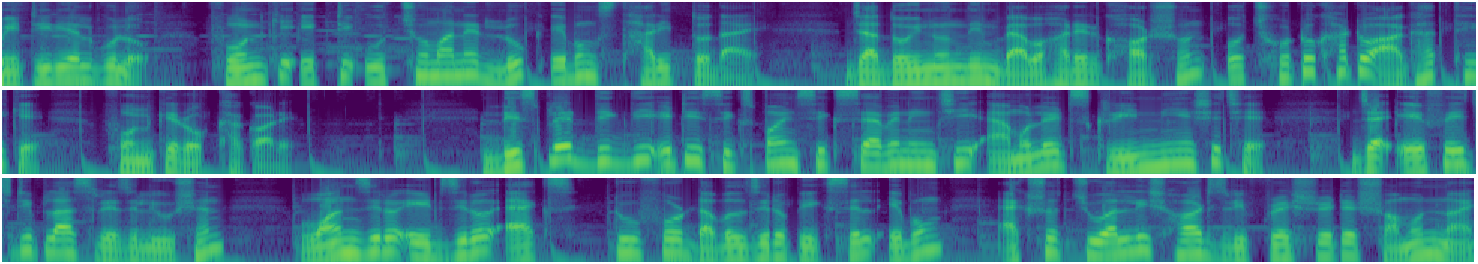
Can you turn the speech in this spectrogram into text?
মেটিরিয়ালগুলো ফোনকে একটি উচ্চমানের লুক এবং স্থায়িত্ব দেয়, যা দৈনন্দিন ব্যবহারের ঘর্ষণ ও ছোটখাটো আঘাত থেকে ফোনকে রক্ষা করে। ডিসপ্লের দিক দিয়ে এটি six point six seven inch AMOLED screen নিয়ে এসেছে, যা FHD plus resolution one zero eight zero x two four zero pixel এবং একশো চুয়াল্লিশ হার্টস রিফ্রেশ রেটের সমন্বয়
